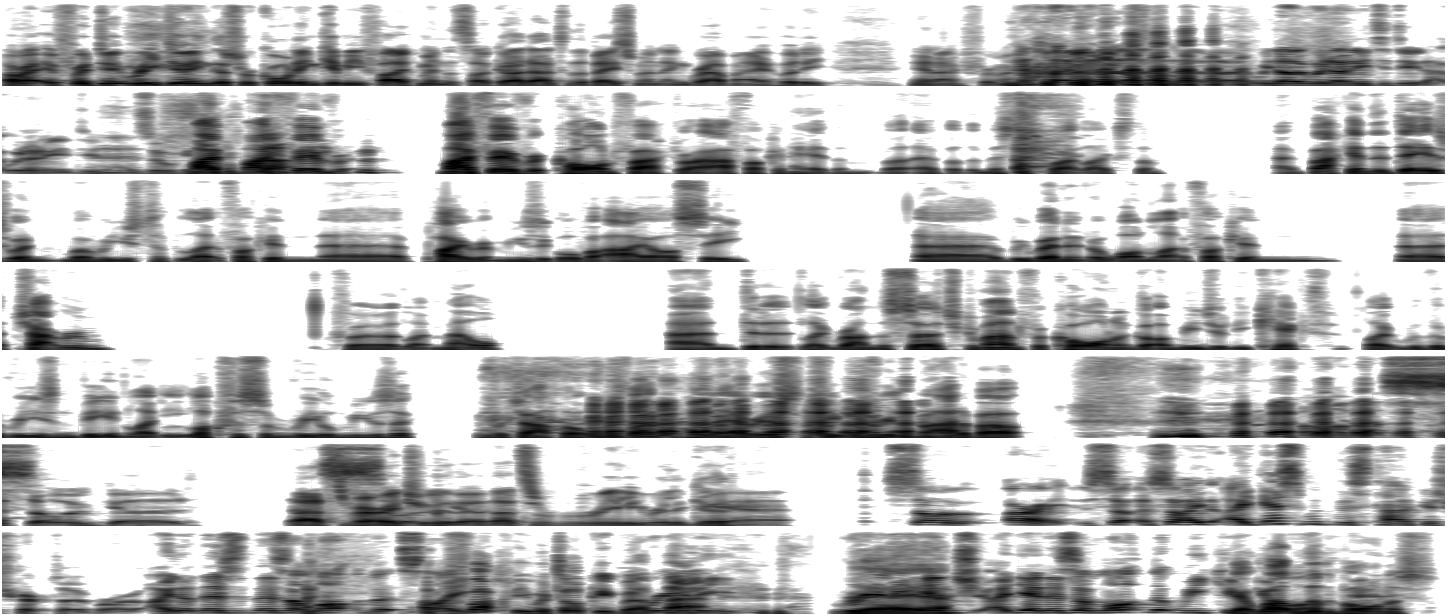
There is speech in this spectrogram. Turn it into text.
All right, if we're do- redoing this recording, give me five minutes. I'll go down to the basement and grab my hoodie. You know, from no, no, no, no, no, no. We don't. We don't need to do that. We don't need to do that. It's all good. My my favorite my favorite Korn fact, right? I fucking hate them, but uh, but the missus quite likes them. And back in the days when when we used to like fucking uh, pirate music over IRC, uh, we went into one like fucking uh, chat room for like metal, and did it like ran the search command for Korn and got immediately kicked, like with the reason being like look for some real music, which I thought was like hilarious. She was really mad about. Oh, that's so good. That's very so true. There, good. that's really, really good. Yeah. So, all right. So, so I, I guess with this Turkish crypto, bro, I there's there's a lot that's Oh, like fuck, we were talking about really, that. really, Yeah, yeah. int- uh, yeah. There's a lot that we can. Yeah, go welcome to off the here. bonus.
